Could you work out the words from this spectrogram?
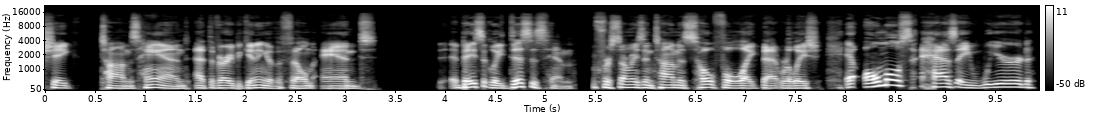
shake Tom's hand at the very beginning of the film and basically disses him. For some reason, Tom is hopeful like that relation. It almost has a weird.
